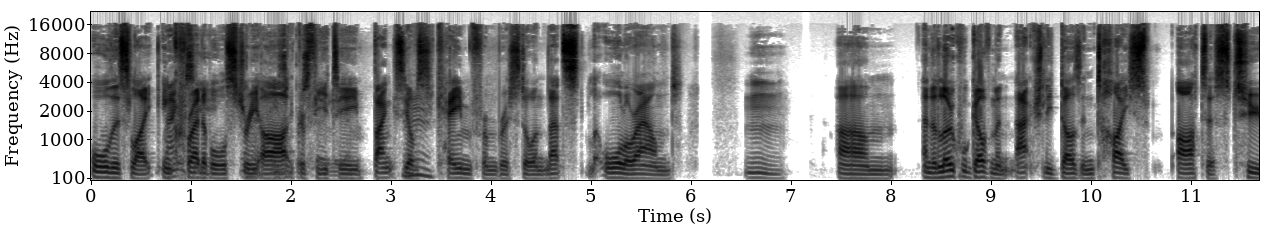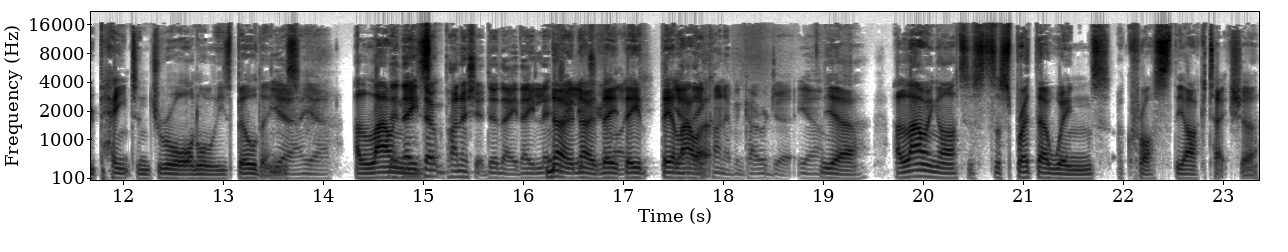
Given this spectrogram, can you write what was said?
all this like Banksy, incredible street it? He's a art, graffiti. Banksy obviously came from Bristol, and that's all around. Mm. Um, and the local government actually does entice artists to paint and draw on all these buildings, Yeah. Yeah. They, allowing they these don't punish it, do they? They li- No, they no, literally, they- like- they- they yeah, allow they it. kind of encourage it. Yeah. Yeah, allowing artists to spread their wings across the architecture.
